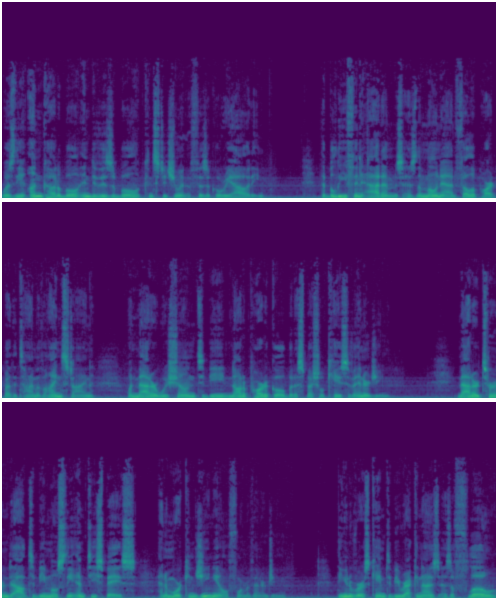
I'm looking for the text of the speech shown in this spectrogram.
was the uncuttable, indivisible constituent of physical reality. The belief in atoms as the monad fell apart by the time of Einstein, when matter was shown to be not a particle but a special case of energy. Matter turned out to be mostly empty space and a more congenial form of energy. The universe came to be recognized as a flow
